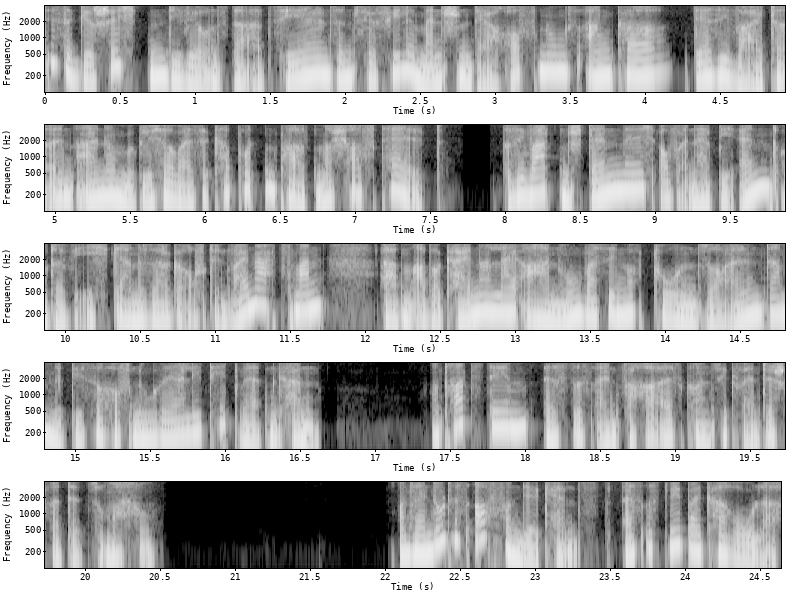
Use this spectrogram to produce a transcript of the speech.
Diese Geschichten, die wir uns da erzählen, sind für viele Menschen der Hoffnungsanker, der sie weiter in einer möglicherweise kaputten Partnerschaft hält. Sie warten ständig auf ein Happy End oder wie ich gerne sage, auf den Weihnachtsmann, haben aber keinerlei Ahnung, was sie noch tun sollen, damit diese Hoffnung Realität werden kann. Und trotzdem ist es einfacher, als konsequente Schritte zu machen. Und wenn du das auch von dir kennst, es ist wie bei Carola.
